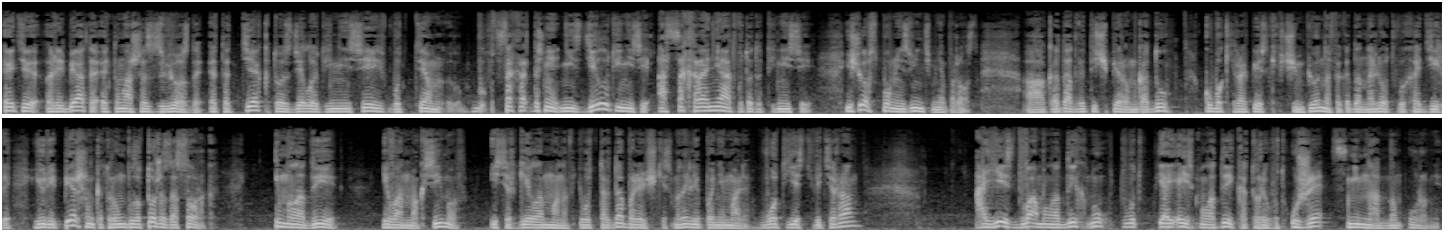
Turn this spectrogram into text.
эти ребята, это наши звезды, это те, кто сделают Енисей вот тем, сохра- точнее, не сделают Енисей, а сохранят вот этот Енисей. Еще вспомни, извините меня, пожалуйста, а, когда в 2001 году Кубок европейских чемпионов, и когда на лед выходили Юрий Першин, которому было тоже за 40, и молодые Иван Максимов, и Сергей Ломанов. И вот тогда болельщики смотрели и понимали, вот есть ветеран, а есть два молодых, ну, вот я- есть молодые, которые вот уже с ним на одном уровне.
